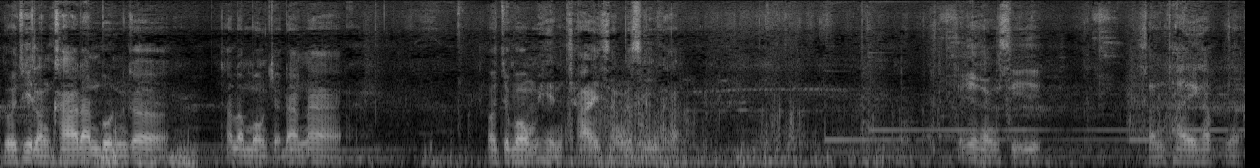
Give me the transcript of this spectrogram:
โดยที่หลังคาด้านบนก็ถ้าเรามองจากด้านหน้า เราจะมองไม่เห็นชายสังกะสีนะครับไม่ใช่สังกะสีสันไทยครับเนี่ย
